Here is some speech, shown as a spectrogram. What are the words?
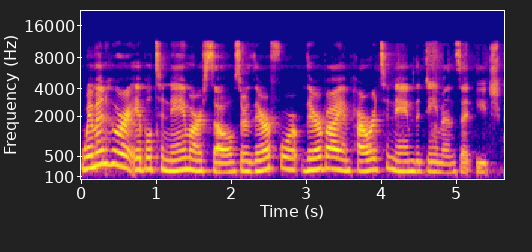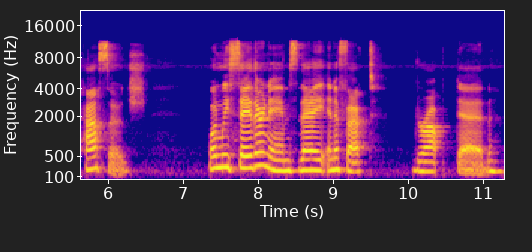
Women who are able to name ourselves are therefore thereby empowered to name the demons at each passage. When we say their names, they, in effect, drop dead.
